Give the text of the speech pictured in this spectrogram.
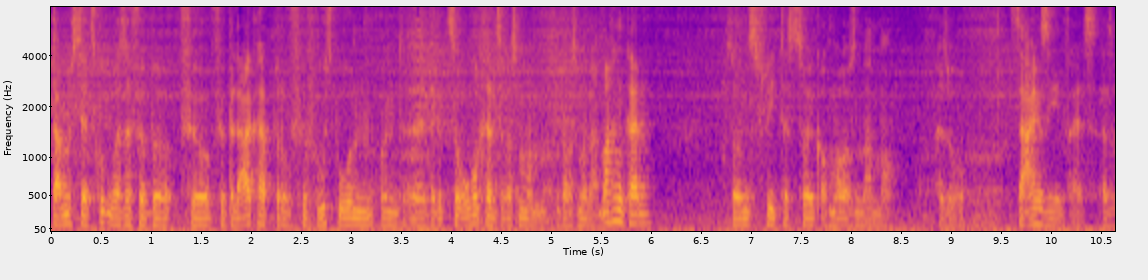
da müsst ihr jetzt gucken, was ihr für, für, für Belag habt oder für Fußboden. Und äh, da gibt es eine Obergrenze, was man, was man da machen kann. Sonst fliegt das Zeug auch mal auseinander. Also sagen sie jedenfalls. Also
